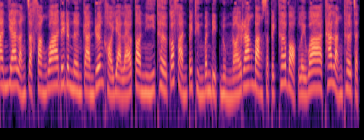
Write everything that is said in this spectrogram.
อัญญาหลังจากฟังว่าได้ดำเนินการเรื่องขอหย่าแล้วตอนนี้ เธอก็ฝันไปถึงบัณฑิตหนุ่มน้อยร่างบางสเปกเตอร์บอกเลยว่า ถ้าหลังเธอจัด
